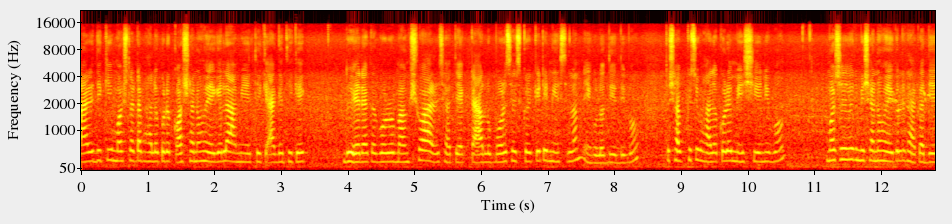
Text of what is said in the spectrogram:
আর এদিকে মশলাটা ভালো করে কষানো হয়ে গেলে আমি এ থেকে আগে থেকে ধুয়ে রাখা গরুর মাংস আর সাথে একটা আলু বড় সাইজ করে কেটে নিয়েছিলাম, এগুলো দিয়ে দিব। তো সব কিছু ভালো করে মিশিয়ে নিব। মশলার সাথে মেশানো হয়ে গেলে ঢাকা দিয়ে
